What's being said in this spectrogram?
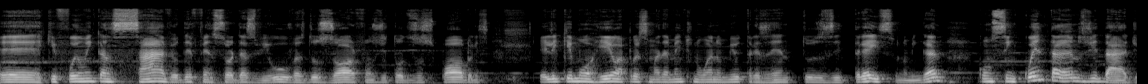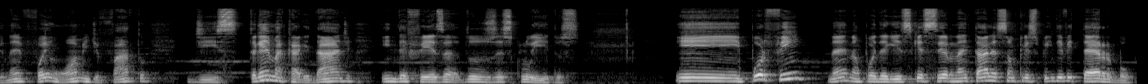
É, que foi um incansável defensor das viúvas, dos órfãos, de todos os pobres. Ele que morreu aproximadamente no ano 1303, se não me engano, com 50 anos de idade, né? Foi um homem de fato de extrema caridade em defesa dos excluídos. E por fim, né, não poderia esquecer na Itália São Crispim de Viterbo,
